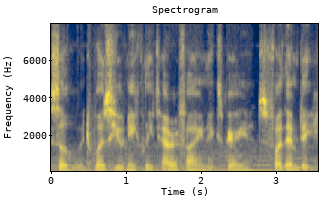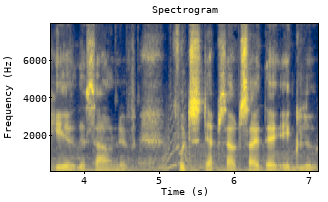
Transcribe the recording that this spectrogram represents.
So it was uniquely terrifying experience for them to hear the sound of footsteps outside their igloo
